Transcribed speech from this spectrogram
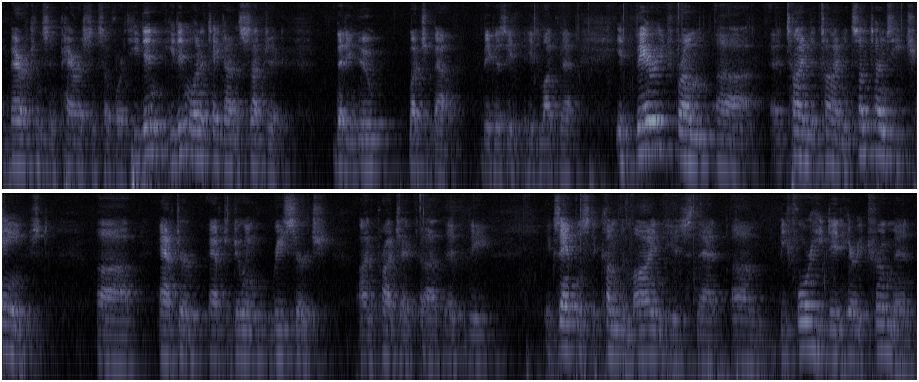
Americans in Paris and so forth. He didn't, he didn't want to take on a subject that he knew much about because he, he loved that. It varied from uh, time to time, and sometimes he changed uh, after, after doing research on a project. Uh, the, the examples that come to mind is that um, before he did Harry Truman,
